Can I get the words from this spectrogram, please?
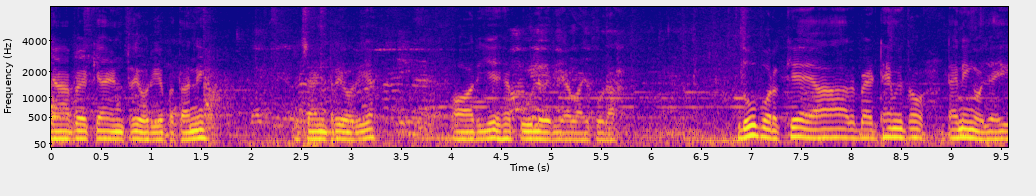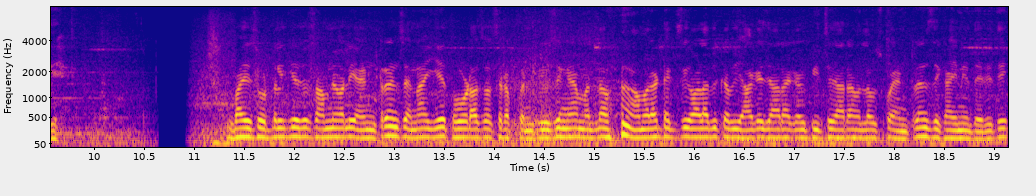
यहाँ पे क्या एंट्री हो रही है पता नहीं। कुछ एंट्री हो रही है। और ये है पूल एरिया भाई पूरा। धूप हो रखी है यार, बैठे में तो टैनिंग हो जाएगी। भाई इस होटल की जो सामने वाली एंट्रेंस है ना, ये थोड़ा सा सिर्फ़ कंफ्यूजिंग है। मतलब हमारा टैक्सी वाला भी कभी आगे जा रहा है, कभी पीछे जा रहा है मतलब उसको एंट्रेंस दिखाई नहीं दे रही थी।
